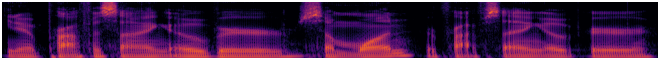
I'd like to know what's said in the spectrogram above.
you know, prophesying over someone or prophesying over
